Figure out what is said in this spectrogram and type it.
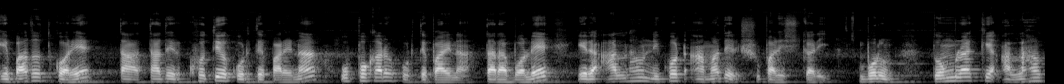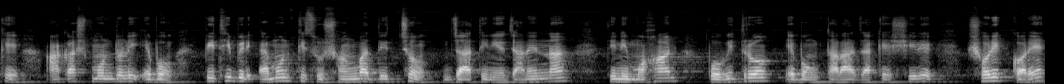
এবাদত করে তা তাদের ক্ষতিও করতে পারে না, উপকারও করতে পারে না। তারা বলে, এরা আল্লাহর নিকট আমাদের সুপারিশকারী। বলুন, তোমরা কি আল্লাহকে আকাশমণ্ডলী এবং পৃথিবীর এমন কিছু সংবাদ দিচ্ছ যা তিনি জানেন না? তিনি মহান, পবিত্র এবং তারা যাকে শিরে শরিক করে,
